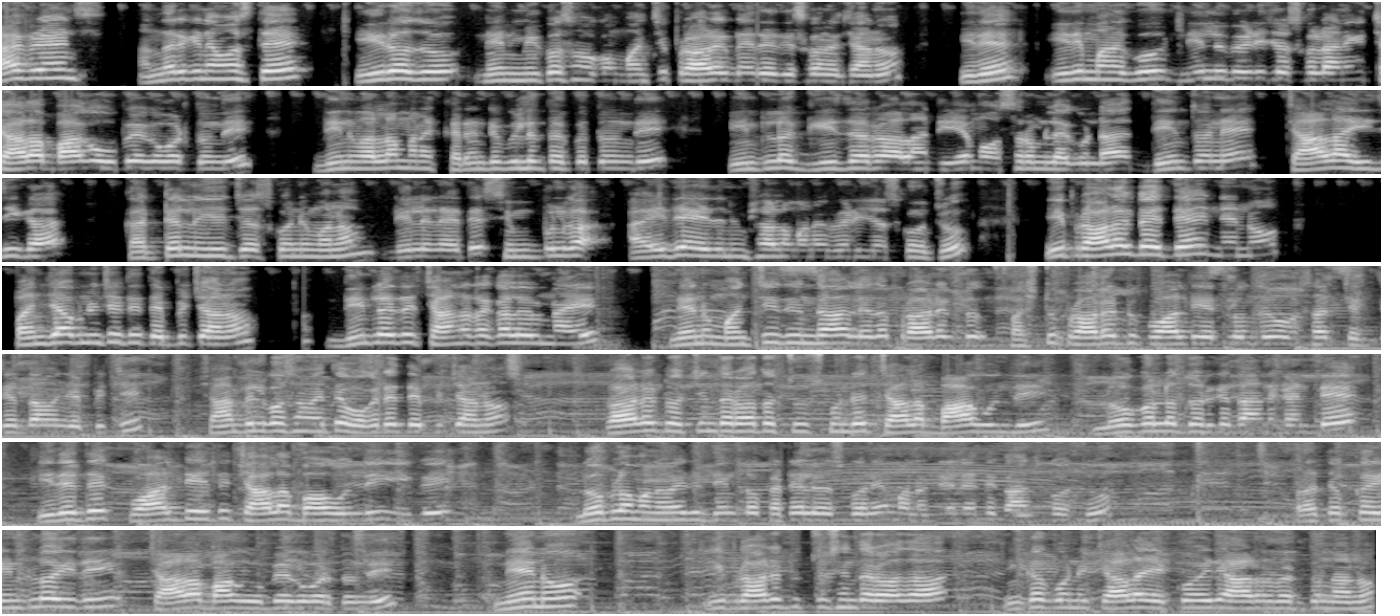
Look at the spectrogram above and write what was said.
Hi friends అందరికీ నమస్తే. ఈ రోజు నేను మీకోసం ఒక మంచి ప్రోడక్ట్ అయితే తీసుకొని వచ్చాను. ఇదే ఇది మనకు నీళ్ళు వేడి చేసుకోవడానికి చాలా బాగా ఉపయోగపడుతుంది. దీనివల్ల మన కరెంటు బిల్లు తగ్గుతుంది. ఇంట్లో గీజర్ అలాంటి ఏం అవసరం లేకుండా దీంతోనే చాలా ఈజీగా కట్టెలను యూజ్ చేసుకొని మనం నీళ్ళని అయితే సింపుల్గా ఐదే ఐదు నిమిషాల్లో మనం వేడి చేసుకోవచ్చు. ఈ ప్రోడక్ట్ అయితే నేను పంజాబ్ నుంచి అయితే తెప్పించాను. దీంట్లో అయితే చాలా రకాలు ఉన్నాయి. నేను మంచిది ఉందా లేదా ప్రోడక్ట్ ఫస్ట్ ప్రోడక్ట్ క్వాలిటీ ఎట్లుందో ఒకసారి చెక్ చేద్దామని చెప్పించి షాంపిల్ కోసం అయితే ఒకటే తెప్పించాను. ప్రోడక్ట్ వచ్చిన తర్వాత చూసుకుంటే చాలా బాగుంది. లోకల్లో దొరికే దానికంటే ఇదైతే క్వాలిటీ అయితే చాలా బాగుంది. ఇవి లోపల మనం అయితే దీంట్లో కట్టెలు వేసుకొని మనం నీళ్ళు అయితే కాంచుకోవచ్చు. ప్రతి ఒక్క ఇంట్లో ఇది చాలా బాగా ఉపయోగపడుతుంది. నేను ఈ ప్రోడక్ట్ చూసిన తర్వాత ఇంకా కొన్ని చాలా ఎక్కువ అయితే ఆర్డర్ పెడుతున్నాను.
